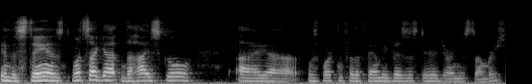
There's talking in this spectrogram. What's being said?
in the stands. Once I got into high school, I uh, was working for the family business there during the summers,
